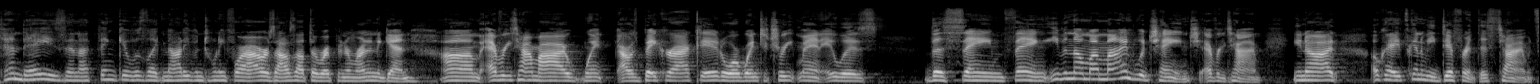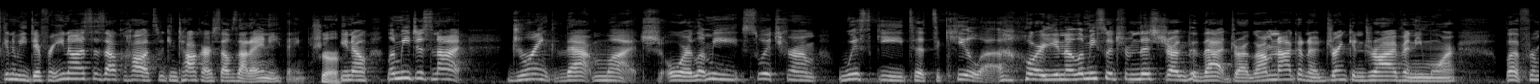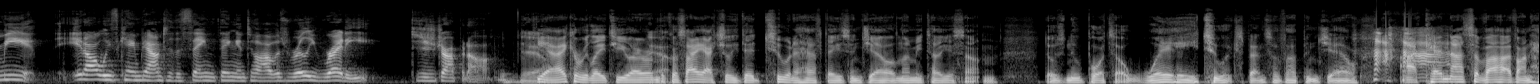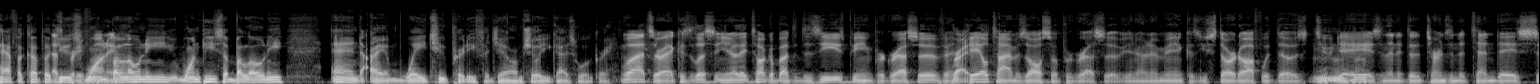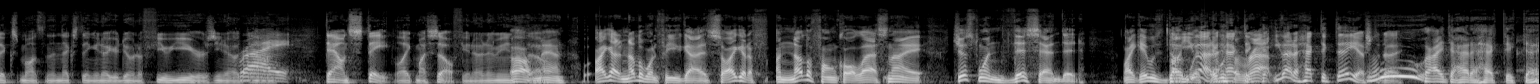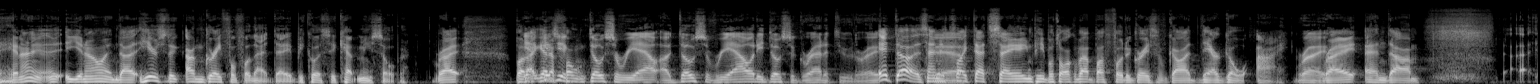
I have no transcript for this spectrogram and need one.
ten days. And I think it was like not even twenty four hours. I was out there ripping and running again. Um, every time I went, I was Baker acted or went to treatment. It was the same thing, even though my mind would change every time. You know, I'd, okay, it's going to be different this time. It's going to be different. You know, us as alcoholics, we can talk ourselves out of anything. Sure. You know, let me just not drink that much or let me switch from whiskey to tequila or you know let me switch from this drug to that drug or i'm not going to drink and drive anymore but for me it always came down to the same thing until i was really ready to just drop it all Yeah. Yeah, I can relate to you, Aaron, Yeah. because I actually did two and a half days in jail. And let me tell you something. Those Newports are way too expensive up in jail. I cannot survive on half a cup of That's juice, one funny. bologna, one piece of bologna, and I am way too pretty for jail. I'm sure you guys will agree. Well, that's all right. Because listen, you know, they talk about the disease being progressive, and Right. jail time is also progressive. You know what I mean? Because you start off with those 2 Mm-hmm. days, and then it, it turns into ten days, six months, and the next thing you know, you're doing a few years. You know, Right. Down, downstate, like myself. You know what I mean? Oh So- man, I got another one for you guys. So I got a f another phone call last night, just when this ended. Like it was Oh, done you with. had It a a hectic. wrap. you had a hectic day yesterday. Ooh, I had a hectic day, and I, uh, you know, and uh, here's the. I'm grateful for that day because it kept me sober, right? But Yeah, I gives a phone. a dose of real, a dose of reality, dose of gratitude, right? It does, and it's like that saying people talk about, "But for the grace of God, there go I." Right. right, and um,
